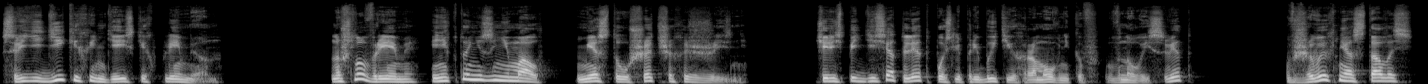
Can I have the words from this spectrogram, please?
среди диких индейских племен. Но шло время, и никто не занимал место ушедших из жизни. Через 50 лет после прибытия храмовников в Новый Свет в живых не осталось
